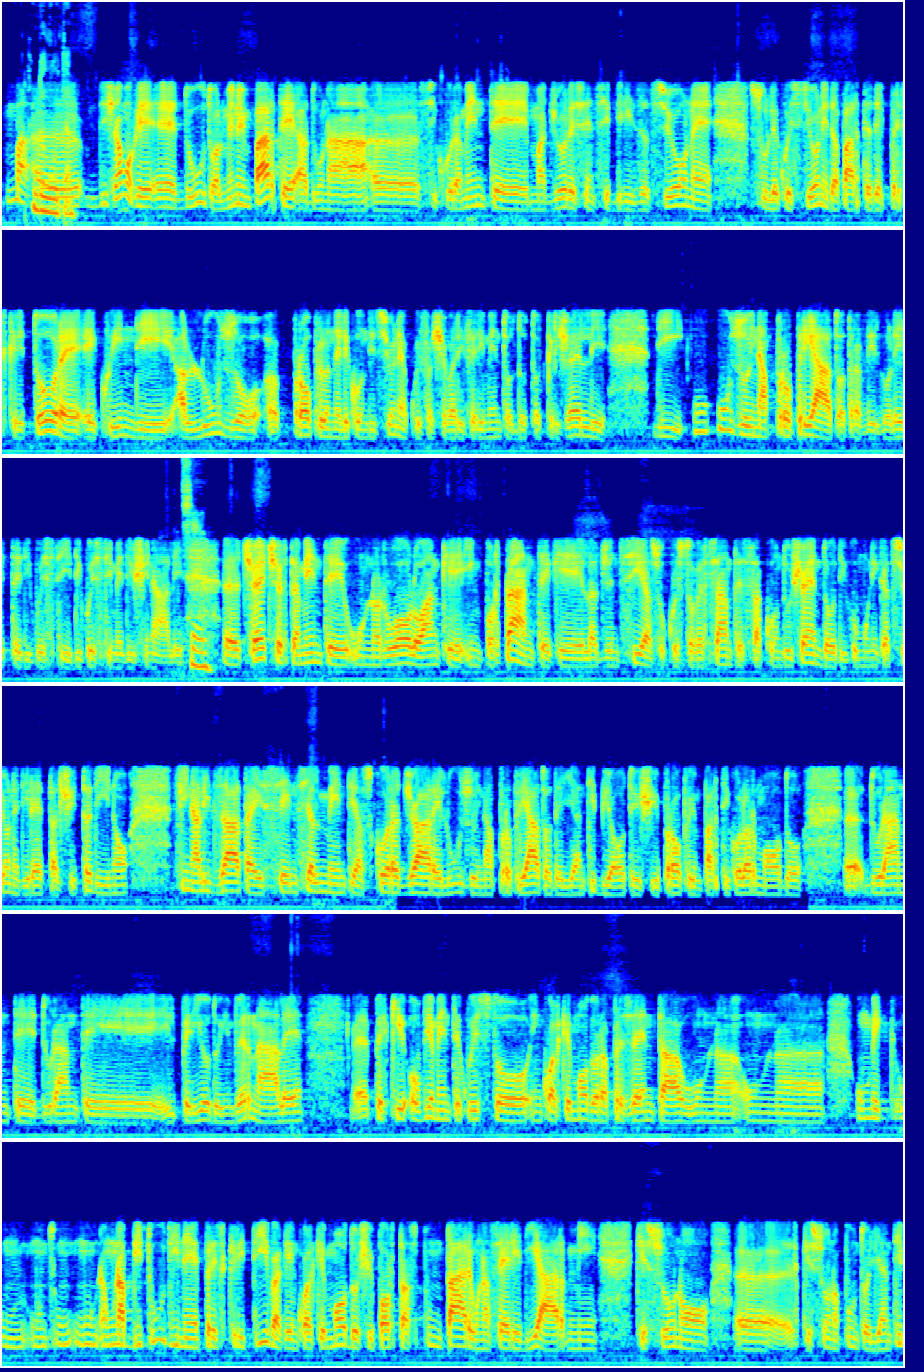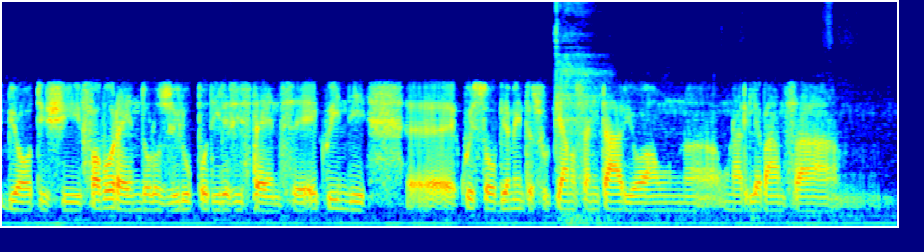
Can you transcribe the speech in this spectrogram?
Ma, eh, diciamo che è dovuto almeno in parte ad una eh, sicuramente maggiore sensibilizzazione sulle questioni da parte del prescrittore e quindi all'uso eh, proprio nelle condizioni a cui faceva riferimento il dottor Cricelli di uso inappropriato tra virgolette di questi, di questi medicinali. Sì. Eh, c'è certamente un ruolo anche importante che l'agenzia su questo versante sta conducendo di comunicazione diretta al cittadino finalizzata essenzialmente a scoraggiare l'uso inappropriato degli antibiotici proprio in particolar modo eh, durante, durante il periodo invernale eh, perché ovviamente questo in qualche modo rappresenta un, un, un, un'abitudine prescrittiva che in qualche modo ci porta a spuntare una serie di armi che sono, eh, che sono appunto gli antibiotici favorendo lo sviluppo di resistenze. E quindi eh, questo ovviamente sul piano sanitario ha un, una rilevanza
